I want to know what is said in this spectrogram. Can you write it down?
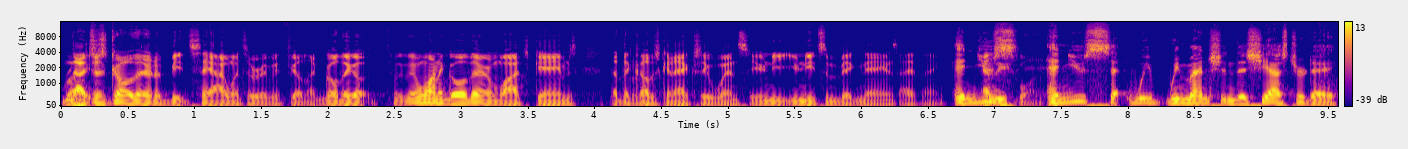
not just go there to beat. Say I went to Wrigley Field. Like go they go they want to go there and watch games that the Cubs can actually win. So you need you need some big names. I think And you at s- least one. And you said we we mentioned this yesterday.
